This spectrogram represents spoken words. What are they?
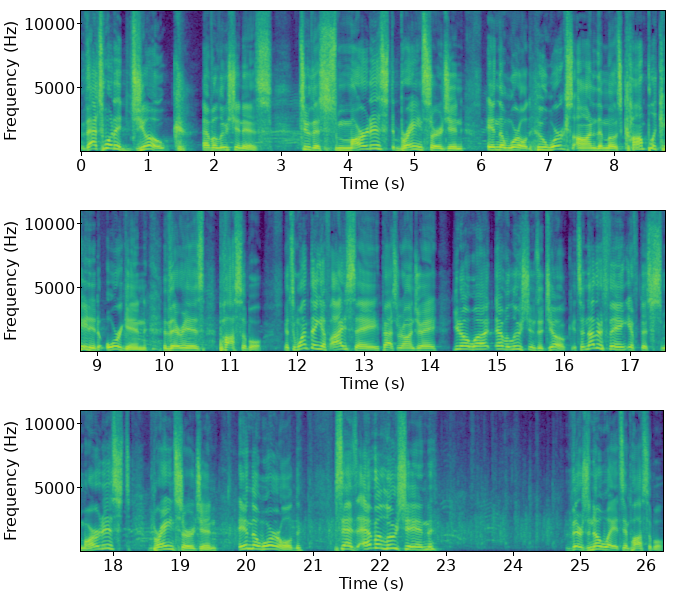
That's what a joke evolution is to the smartest brain surgeon in the world who works on the most complicated organ there is possible. It's one thing if I say, Pastor Andre, you know what? Evolution's a joke. It's another thing if the smartest brain surgeon in the world says evolution, there's no way it's impossible.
